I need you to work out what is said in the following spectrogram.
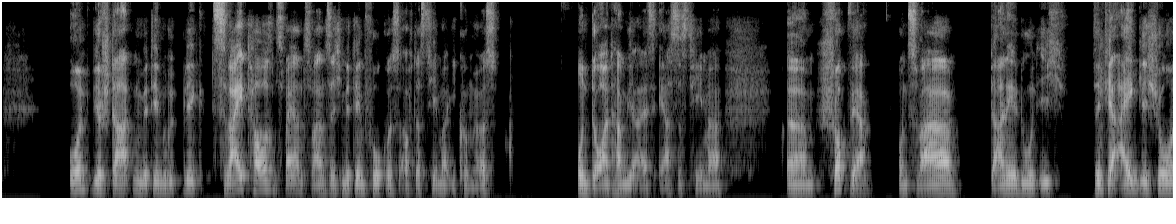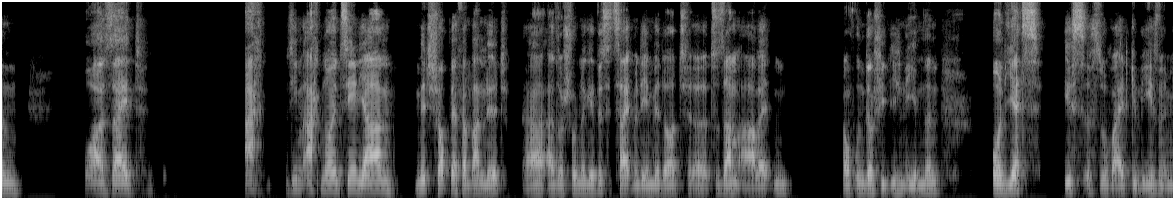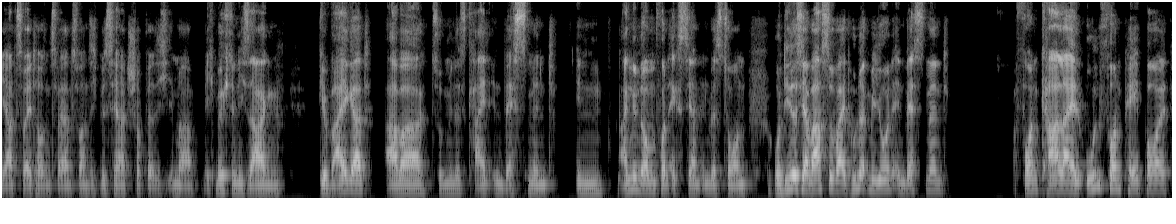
Und wir starten mit dem Rückblick 2022 mit dem Fokus auf das Thema E-Commerce. Und dort haben wir als erstes Thema ähm, Shopware. Und zwar, Daniel, du und ich sind ja eigentlich schon boah, seit acht, sieben, acht, neun, zehn Jahren mit Shopware verbandelt. Ja, also schon eine gewisse Zeit, mit dem wir dort äh, zusammenarbeiten auf unterschiedlichen Ebenen. Und jetzt ist es soweit gewesen im Jahr 2022. Bisher hat Shopware sich immer, ich möchte nicht sagen geweigert, aber zumindest kein Investment in, angenommen von externen Investoren. Und dieses Jahr war es soweit 100 Millionen Investment von Carlyle und von PayPal.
